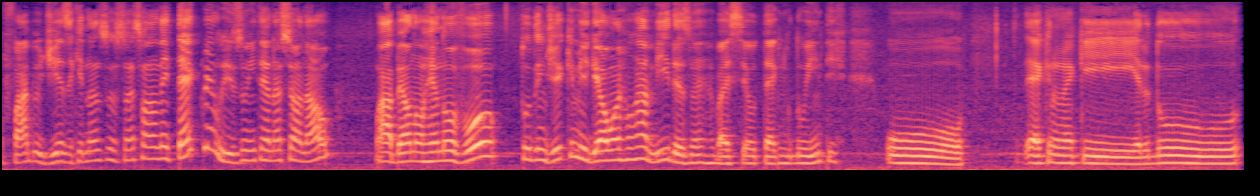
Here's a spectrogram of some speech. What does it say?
o Fábio Dias aqui nas instruções falando em técnico, Luiz, o Internacional, o Abel não renovou, tudo indica que Miguel Angel Ramírez, né, vai ser o técnico do Inter, o técnico né, que era do,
